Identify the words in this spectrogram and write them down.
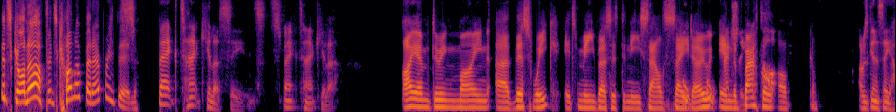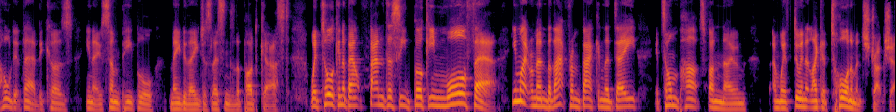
It's gone up. It's gone up at everything. Spectacular scenes. Spectacular. I am doing mine uh, this week. It's me versus Denise Salcedo oh, in actually, the battle oh. of. On. I was going to say, hold it there because, you know, some people, maybe they just listen to the podcast. We're talking about fantasy booking warfare. You might remember that from back in the day. It's on Parts Unknown, and we're doing it like a tournament structure.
